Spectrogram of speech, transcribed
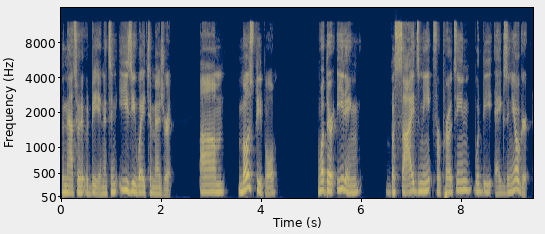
then that's what it would be. And it's an easy way to measure it. Um, most people, what they're eating besides meat for protein would be eggs and yogurt.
